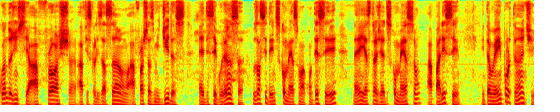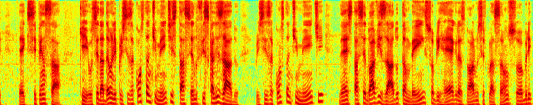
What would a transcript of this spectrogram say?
quando a gente se afrouxa a fiscalização, afrouxa as medidas é, de segurança, os acidentes começam a acontecer, né? E as tragédias começam a aparecer. Então é importante é, que se pensar que o cidadão ele precisa constantemente estar sendo fiscalizado, precisa constantemente né, estar sendo avisado também sobre regras, normas de circulação, sobre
